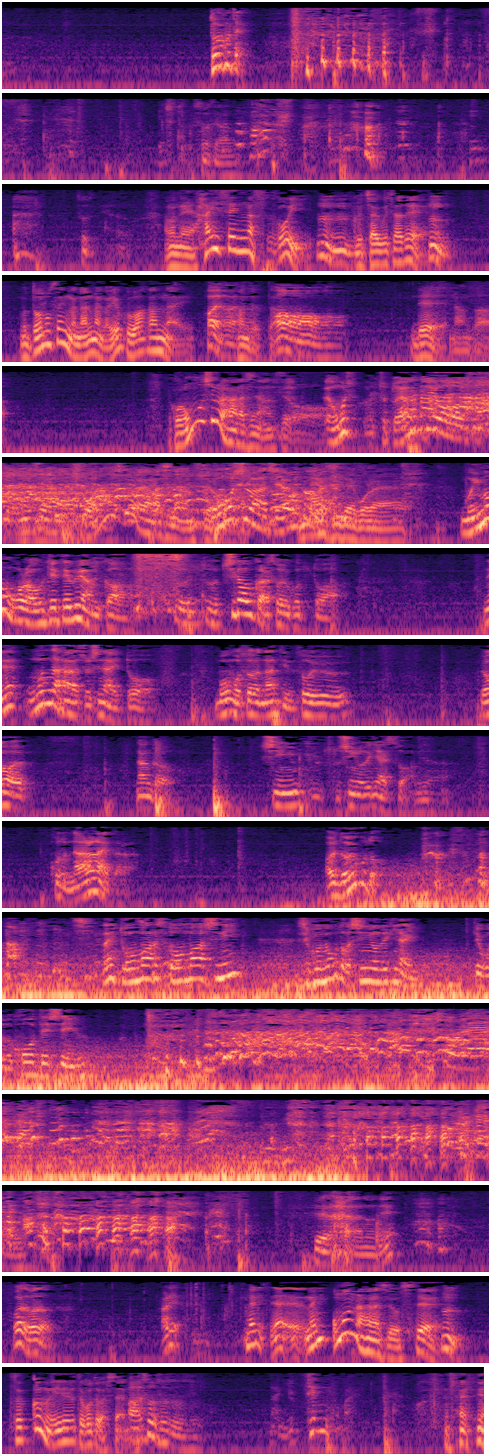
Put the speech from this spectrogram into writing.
どういうことや？ちょっとすいませんあの。そうですねあの。ね配線がすごいうんうん。ぐちゃぐちゃで、うんもうどの線が何なんかよく分かんないはいはい感じだった、ああ。でなんかこれ面白い話なんですよ。え面白いちょっとやめてよ。面白い話は面白い話なんですよ。面白い話やめてよ。マジでこれ。もう今もほら受けてるやんか。違うからそういうこととは。ねおもんない話をしないと僕もそれはなんていうのそういういやなんか信用ちょっと信用できないっすわみたいなことにならないから。あれどういうこと？何遠回し遠回しに？自分のことが信用できない。っていうことを肯定している。いやあのね。わざわざ。あれ？何？な何？おもんない話をして、うんツッコミを入れるってことがしたいのあそうそうそうそう。何言ってんねんお前。何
